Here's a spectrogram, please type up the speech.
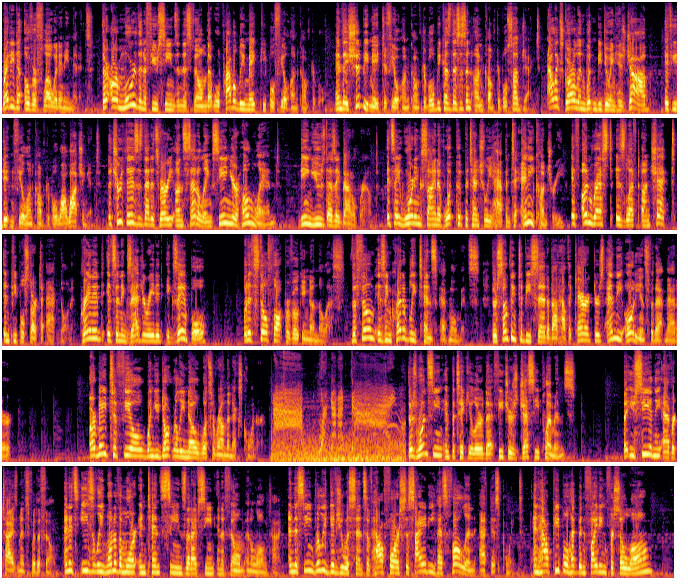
ready to overflow at any minute. There are more than a few scenes in this film that will probably make people feel uncomfortable. And they should be made to feel uncomfortable because this is an uncomfortable subject. Alex Garland wouldn't be doing his job if you didn't feel uncomfortable while watching it. The truth is is that it's very unsettling seeing your homeland being used as a battleground. It's a warning sign of what could potentially happen to any country if unrest is left unchecked and people start to act on it. Granted, it's an exaggerated example, but it's still thought provoking nonetheless. The film is incredibly tense at moments. There's something to be said about how the characters, and the audience for that matter, are made to feel when you don't really know what's around the next corner. Ah, we're gonna die! There's one scene in particular that features Jesse Plemons, that you see in the advertisements for the film. And it's easily one of the more intense scenes that I've seen in a film in a long time. And the scene really gives you a sense of how far society has fallen at this point, and how people have been fighting for so long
